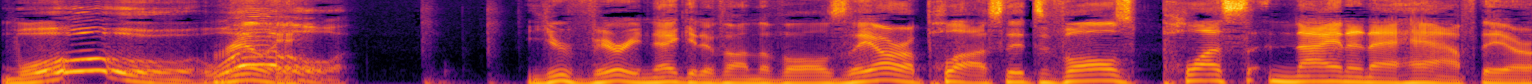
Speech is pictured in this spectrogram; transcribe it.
Whoa. Whoa. Really? You're very negative on the Vols. They are a plus. It's Vols plus nine and a half. They are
